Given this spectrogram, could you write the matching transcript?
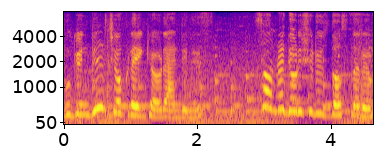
Bugün birçok renk öğrendiniz. Sonra görüşürüz dostlarım.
